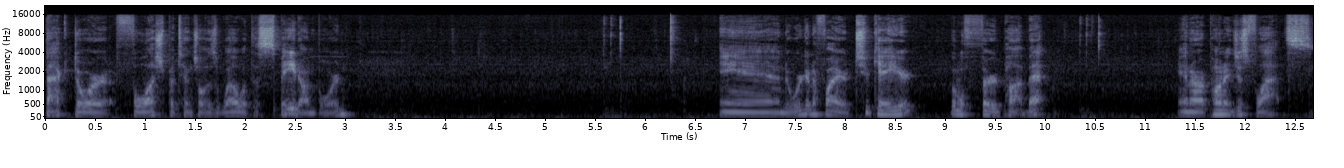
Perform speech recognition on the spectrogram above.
backdoor flush potential as well with the spade on board. And we're going to fire 2k here. Little third pot bet. And our opponent just flats.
